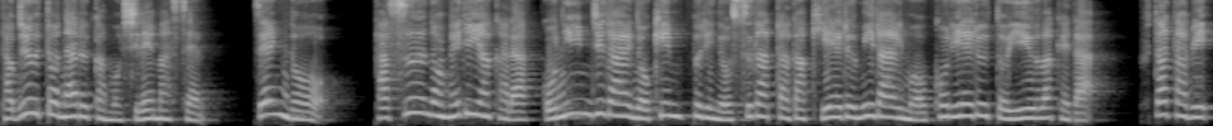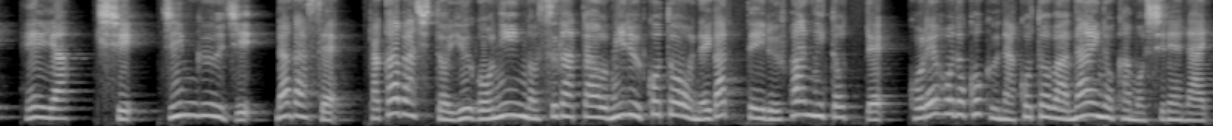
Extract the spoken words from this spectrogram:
多重となるかもしれません。全能。多数のメディアから5人時代のキンプリの姿が消える未来も起こり得るというわけだ。再び、平野、岸、神宮寺、長瀬、高橋という5人の姿を見ることを願っているファンにとって、これほど酷なことはないのかもしれない。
